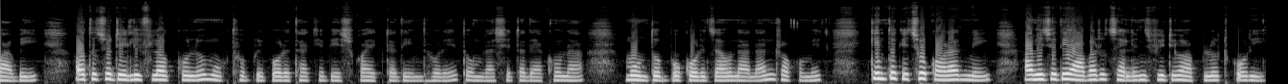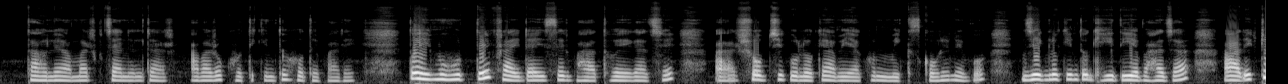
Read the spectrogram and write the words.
পাবে। অথচ ডেলি ফ্লগগুলো মুখ থুবড়ে পড়ে থাকে বেশ কয়েকটা দিন ধরে। তোমরা সেটা দেখো না, মন্তব্য করে যাও নানান রকমের। কিন্তু কিছু করার নেই। আমি যদি আবারও চ্যালেঞ্জ ভিডিও আপলোড করি তাহলে আমার চ্যানেলটার আবারও ক্ষতি কিন্তু হতে পারে। তো এই মুহূর্তে ফ্রাইড রাইসের ভাত হয়ে গেছে আর সবজিগুলোকে আমি এখন মিক্স করে নেব, যেগুলো কিন্তু ঘি দিয়ে ভাজা। আর একটু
